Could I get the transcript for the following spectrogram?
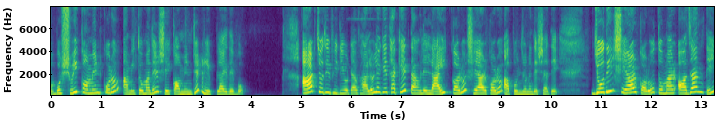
অবশ্যই কমেন্ট করো, আমি তোমাদের সেই কমেন্টের রিপ্লাই দেব। আর যদি ভিডিওটা ভালো লেগে থাকে তাহলে লাইক করো শেয়ার করো আপনজনেদের সাথে। যদি শেয়ার করো, তোমার অজান্তেই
